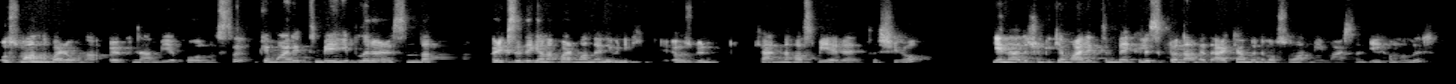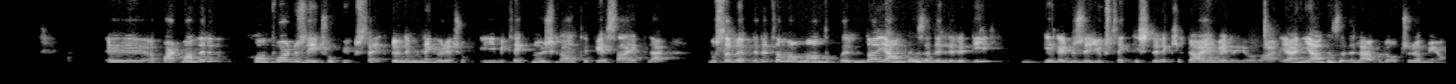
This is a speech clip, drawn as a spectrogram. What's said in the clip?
Osmanlı barona öykünen bir yapı olması. Kemalettin Bey'in yapıları arasında Harikzedegan apartmanlarını unik, özgün, kendine has bir yere taşıyor. Genelde çünkü Kemalettin Bey klasik dönem ya da erken dönem Osmanlı mimarsından ilham alır. E, apartmanların konfor düzeyi çok yüksek. Dönemine göre çok iyi bir teknolojik altyapıya sahipler. Bu sebeple de tamamlandıklarında yangın zedelere değil, gelir düzeyi yüksek kişilere kiraya veriliyorlar. Yani yangın zedeler burada oturamıyor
